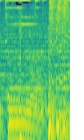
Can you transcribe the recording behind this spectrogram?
Mm-hmm.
